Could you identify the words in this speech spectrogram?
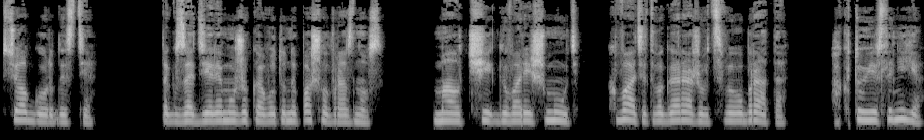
все о гордости. Так задели мужика, вот он и пошел в разнос. Молчи, говоришь, муть, хватит выгораживать своего брата. А кто, если не я?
